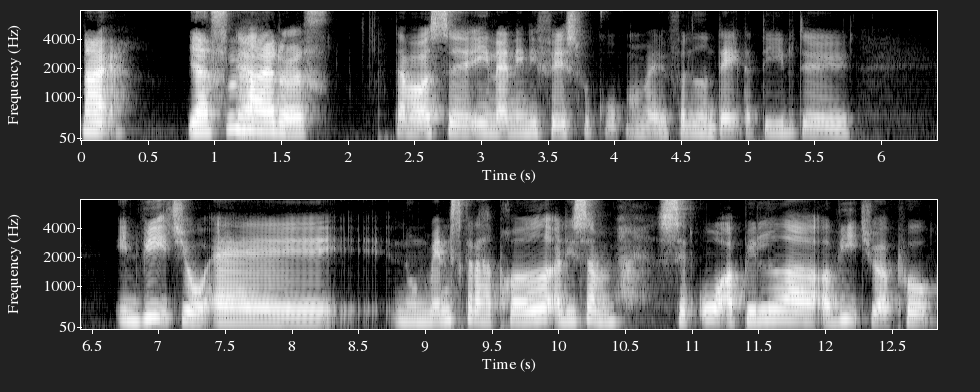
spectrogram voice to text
Nej, ja, sådan Ja. har jeg det også. Der var også øh, en eller anden inde i Facebook-gruppen øh, forleden dag, der delte øh, en video af nogle mennesker, der havde prøvet at ligesom sætte ord og billeder og videoer på,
